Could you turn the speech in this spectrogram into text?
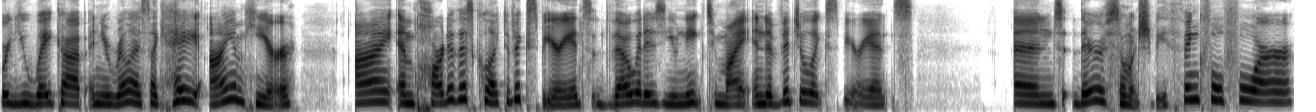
where you wake up and you realize, like, hey, I am here. I am part of this collective experience, though it is unique to my individual experience. And there is so much to be thankful for.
